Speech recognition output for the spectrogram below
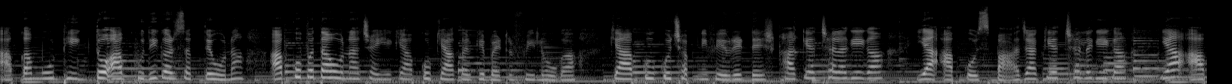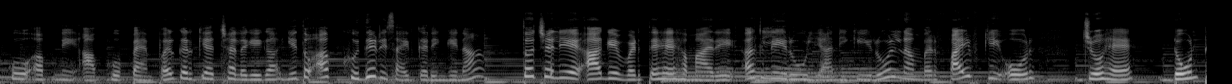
आपका मूड ठीक तो आप खुद ही कर सकते हो ना? आपको पता होना चाहिए कि आपको क्या करके बेटर फील होगा। क्या आपको कुछ अपनी फेवरेट डिश खा के अच्छा लगेगा? या आपको स्पा जाके अच्छा लगेगा? या आपको अपने आप को पैम्पर करके अच्छा लगेगा? ये तो आप खुद ही डिसाइड करेंगे ना? तो चलिए आगे बढ़ते हैं हमारे अगले रूल यानी कि रूल नंबर फाइव की ओर, जो है डोंट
